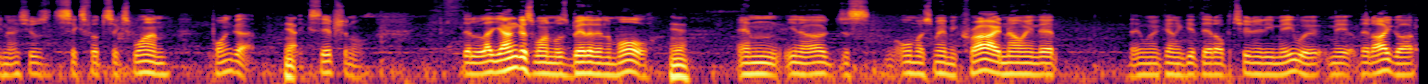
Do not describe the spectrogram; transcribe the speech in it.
you know, she was six foot six one, point guard. Yeah. Exceptional. The youngest one was better than them all. Yeah. And you know, just almost made me cry knowing that they weren't going to get that opportunity me, were, me that I got.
